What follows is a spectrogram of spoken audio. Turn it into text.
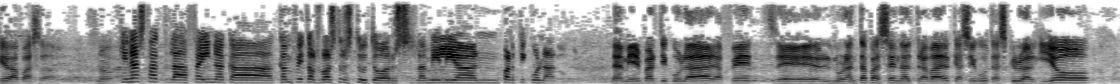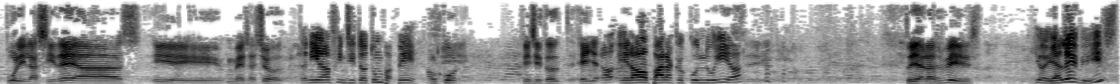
què va passar. No? Quina ha estat la feina que, que han fet els vostres tutors, l'Emília en particular? A mi en particular ha fet eh, el 90% del treball que ha sigut escriure el guió, polir les idees i, més això. Tenia fins i tot un paper, el curt. Fins i tot ella... Era, era el pare que conduïa. Tu ja l'has vist? Jo ja l'he vist.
